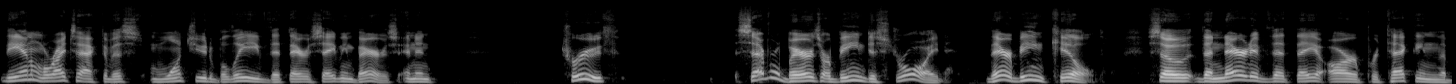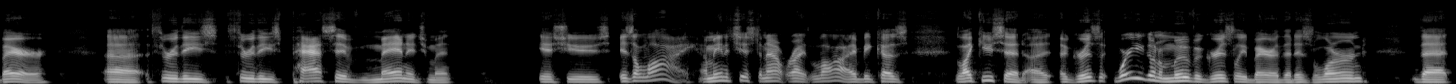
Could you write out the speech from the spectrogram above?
the animal rights activists want you to believe that they're saving bears, and in truth, several bears are being destroyed. They're being killed. So the narrative that they are protecting the bear uh, through these through these passive management issues is a lie. I mean, it's just an outright lie because, like you said, a, a grizzly. Where are you going to move a grizzly bear that has learned that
